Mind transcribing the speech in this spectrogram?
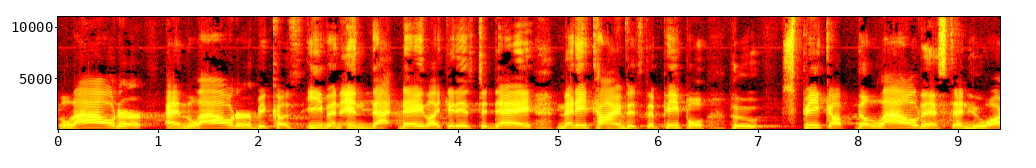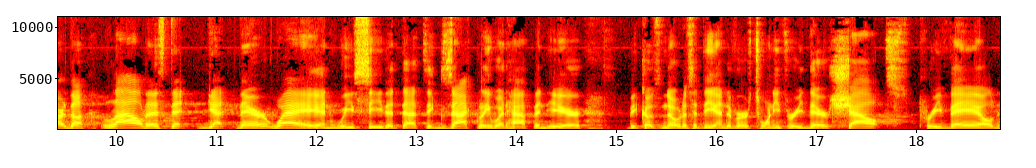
louder and louder because even in that day, like it is today, many times it's the people who speak up the loudest and who are the loudest that get their way. And we see that that's exactly what happened here because notice at the end of verse 23 their shouts prevailed,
